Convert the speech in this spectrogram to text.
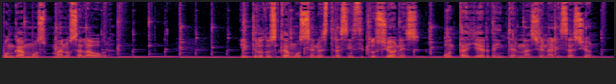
pongamos manos a la obra. Introduzcamos en nuestras instituciones un taller de internacionalización,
